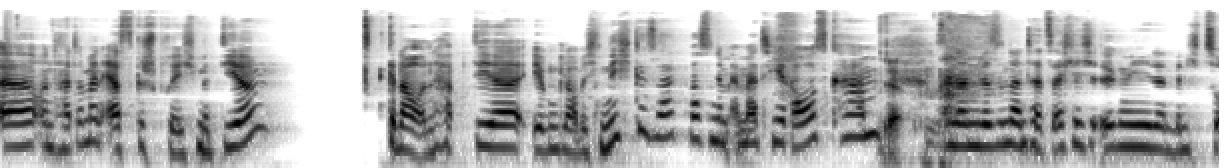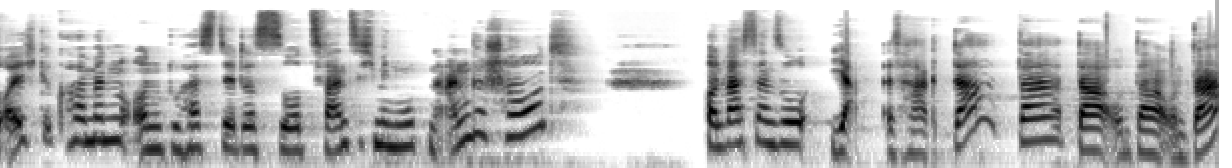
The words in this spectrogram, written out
äh, und hatte mein Erstgespräch mit dir. Genau, und habt ihr eben, glaube ich, nicht gesagt, was in dem MRT rauskam, ja. sondern wir sind dann tatsächlich irgendwie, dann bin ich zu euch gekommen und du hast dir das so 20 Minuten angeschaut und warst dann so, ja, es hakt da, da, da und da und da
